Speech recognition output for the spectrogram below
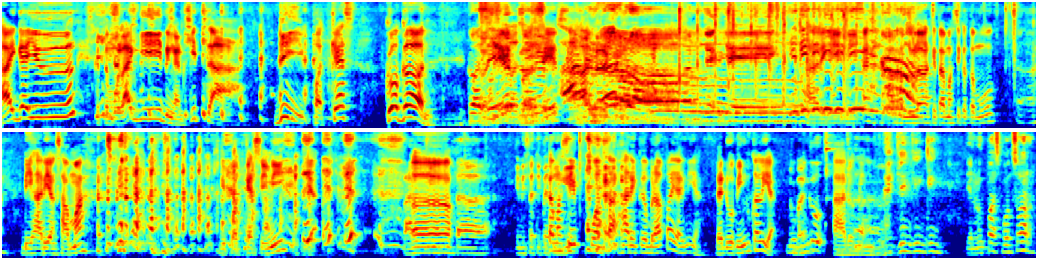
Hai Gayung, ketemu lagi dengan kita di podcast Gogon. Gosip, gosip, underground. Hari ini, eh, alhamdulillah kita masih ketemu di hari yang sama di podcast ini. Ya, Eh, kita inisiatif kita masih puasa hari ke berapa ya ini ya? Udah dua minggu kali ya? Dua minggu. Ah, dua minggu. Eh, geng geng geng. Jangan lupa sponsor.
